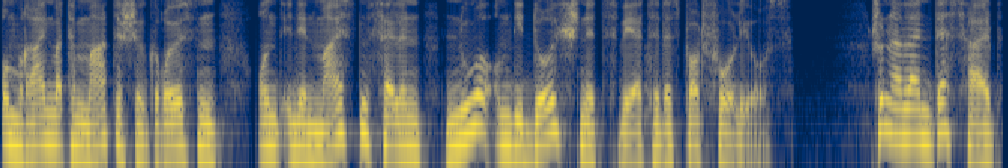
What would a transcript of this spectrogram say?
um rein mathematische Größen und in den meisten Fällen nur um die Durchschnittswerte des Portfolios. Schon allein deshalb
